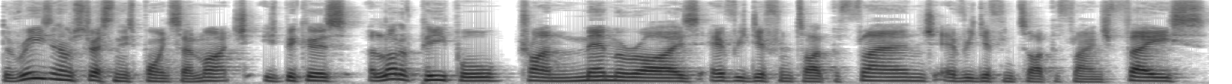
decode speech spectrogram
The reason I'm stressing this point so much is because a lot of people try and memorize every different type of flange, every different type of flange face,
